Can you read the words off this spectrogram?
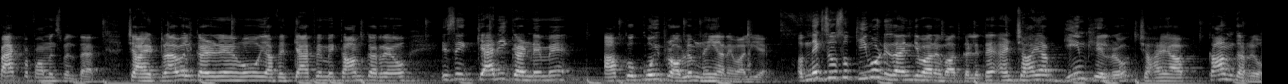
पैक परफॉर्मेंस मिलता है। चाहे ट्रैवल कर रहे हो या फिर कैफ़े में काम कर रहे हो, इसे कैरी करने में आपको कोई प्रॉब्लम नहीं आने वाली है। अब नेक्स्ट दोस्तों कीबोर्ड डिज़ाइन के बारे में बात कर लेते हैं एंड चाहे आप गेम खेल रहे हो, चाहे आप काम कर रहे हो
